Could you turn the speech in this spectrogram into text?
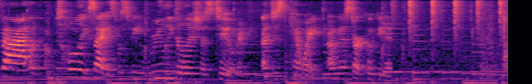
fat. Like, I'm totally excited. It's supposed to be really delicious too. I, just can't wait. I'm gonna start cooking it.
